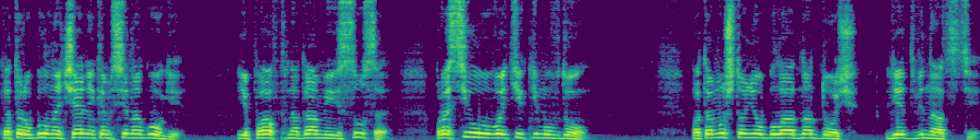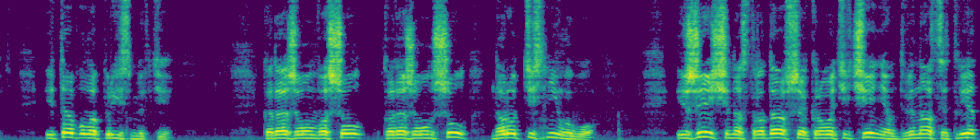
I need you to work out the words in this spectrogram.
который был начальником синагоги, и, пав к ногам Иисуса, просил его войти к нему в дом, потому что у него была одна дочь, лет двенадцати, и та была при смерти. Когда же он вошел, когда же он шел, народ теснил его. И женщина, страдавшая кровотечением 12 лет,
